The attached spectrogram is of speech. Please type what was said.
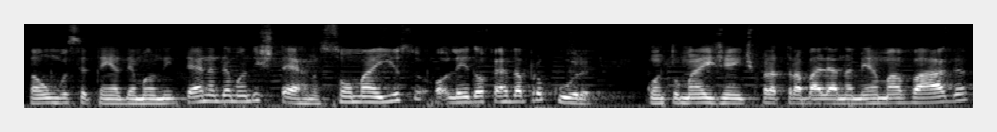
então você tem a demanda interna e a demanda externa. Soma isso, lei da oferta e da procura. Quanto mais gente para trabalhar na mesma vaga,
